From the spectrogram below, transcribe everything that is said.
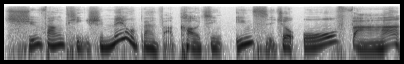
巡防艇是没有办法靠近，因此就无法。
